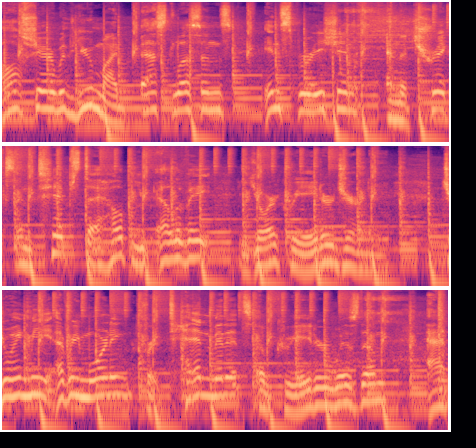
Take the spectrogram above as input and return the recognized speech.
I'll share with you my best lessons, inspiration, and the tricks and tips to help you elevate your creator journey. Join me every morning for 10 minutes of creator wisdom at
